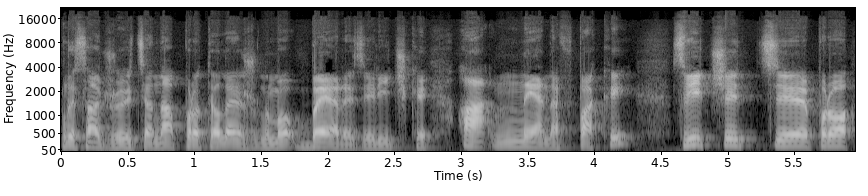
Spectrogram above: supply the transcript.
висаджуються на протилежному березі річки, а не навпаки, свідчить е, про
